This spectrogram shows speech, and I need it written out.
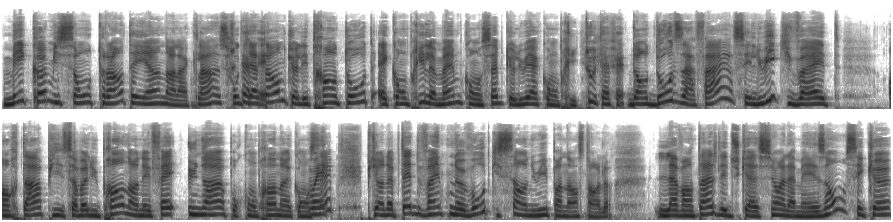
Mais comme ils sont 31 dans la classe, faut Tout à qu'il fait. attende que les 30 autres aient compris le même concept que lui a compris. Tout à fait. Dans d'autres affaires, c'est lui qui va être en retard, puis ça va lui prendre en effet une heure pour comprendre un concept. Puis il y en a peut-être 29 autres qui s'ennuient pendant ce temps-là. L'avantage de l'éducation à la maison, c'est que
